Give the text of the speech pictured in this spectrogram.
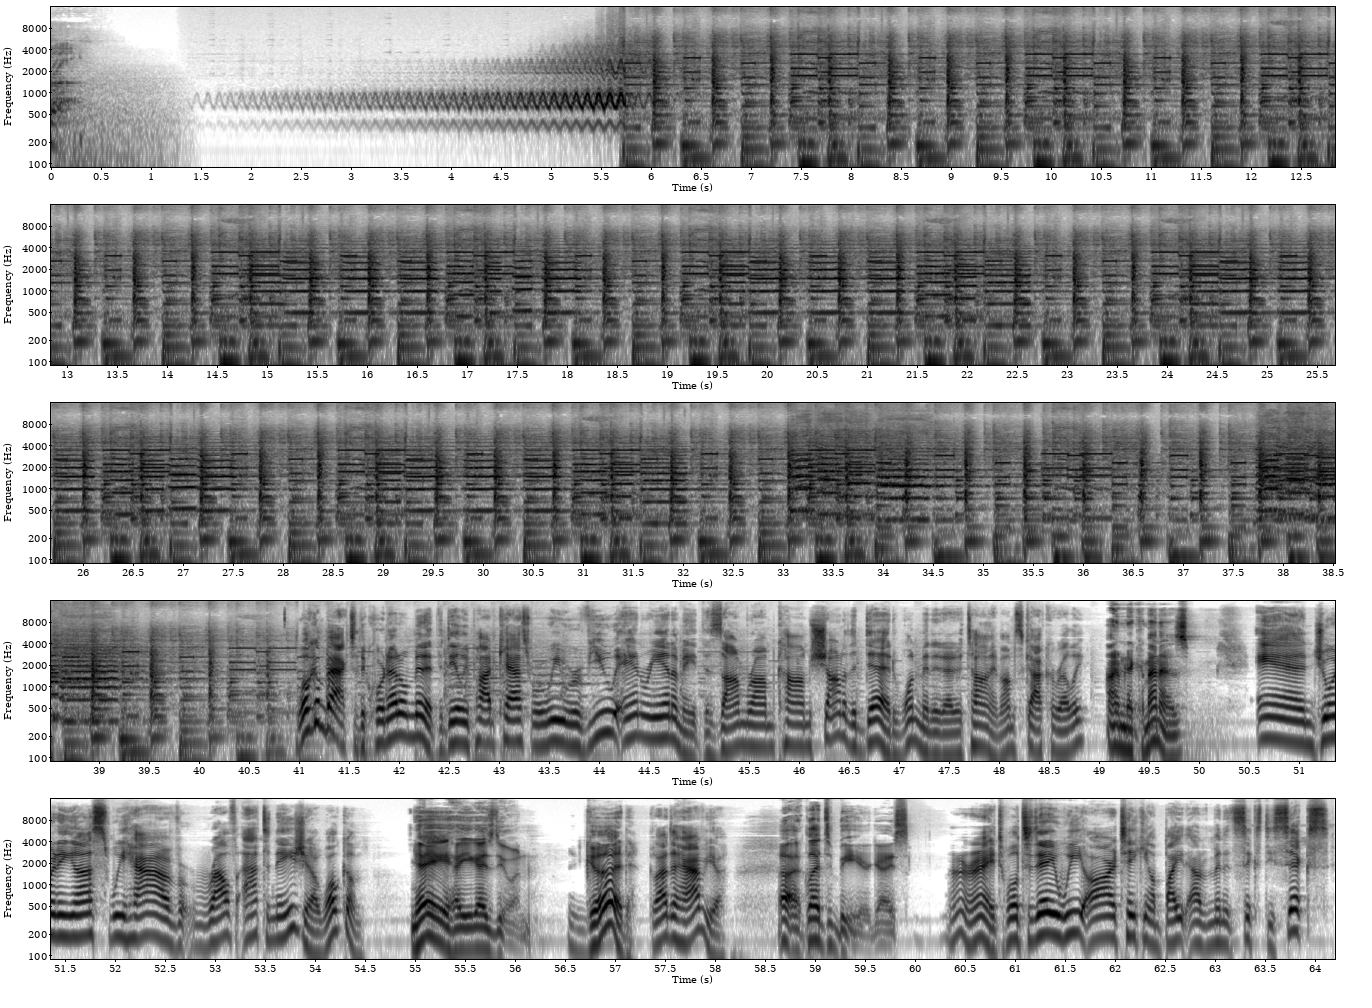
genre. Welcome back to the Cornetto Minute, the daily podcast where we review and reanimate the Zom rom com Shaun of the Dead one minute at a time. I'm Scott Corelli. I'm Nick Jimenez. And joining us, we have Ralph Attanasia. Welcome. Hey, how you guys doing? Good. Glad to have you. Uh, glad to be here, guys. All right. Well, today we are taking a bite out of minute 66,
